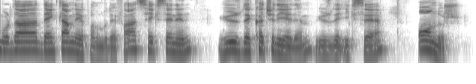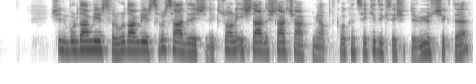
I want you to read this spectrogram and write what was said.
Burada denklemle yapalım bu defa. 80'in yüzde kaçı diyelim? Yüzde x'e 10'dur. Şimdi buradan 1 0 buradan 1 0 sadeleştirdik. Sonra içler dışlar çarpımı yaptık. Bakın 8x eşittir 100 çıktı.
